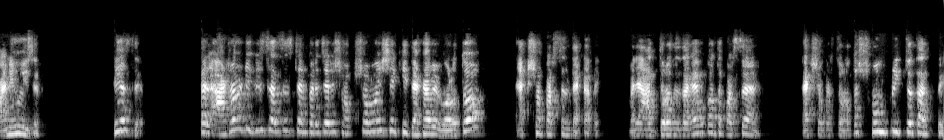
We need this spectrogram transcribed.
পানি হয়ে যাবে। ঠিক আছে? তাহলে আঠারো ডিগ্রি সেলসিয়াস টেম্পারেচারে সবসময় সে কি দেখাবে বলতো? একশো পার্সেন্ট দেখাবে। মানে আর্দ্রতা দেখাবে কত পার্সেন্ট একশো পার্সেন্ট অর্থাৎ সম্পৃক্ত থাকবে।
